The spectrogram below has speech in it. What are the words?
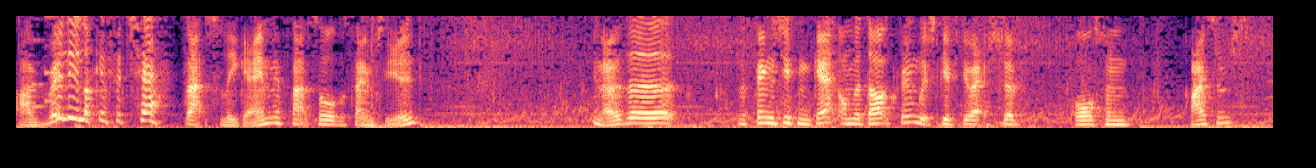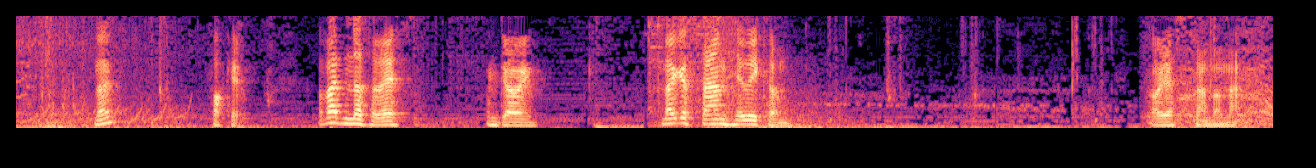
I'm really looking for chests, actually, game, if that's all the same to you. You know, the the things you can get on the Dark Room, which give you extra awesome items. No? Fuck it. I've had enough of this. I'm going. Mega Satan, here we come. Oh, you have to stand on that.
